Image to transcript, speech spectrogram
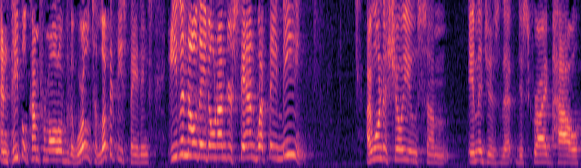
And people come from all over the world to look at these paintings, even though they don't understand what they mean. I want to show you some images that describe how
